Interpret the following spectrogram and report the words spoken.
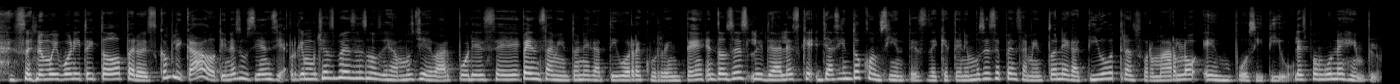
suena muy bonito y todo, pero es complicado, tiene su ciencia, porque muchas veces nos dejamos llevar por ese pensamiento negativo recurrente. Entonces, lo ideal es que ya siendo conscientes de que tenemos ese pensamiento negativo, transformarlo en positivo. Les pongo un ejemplo.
